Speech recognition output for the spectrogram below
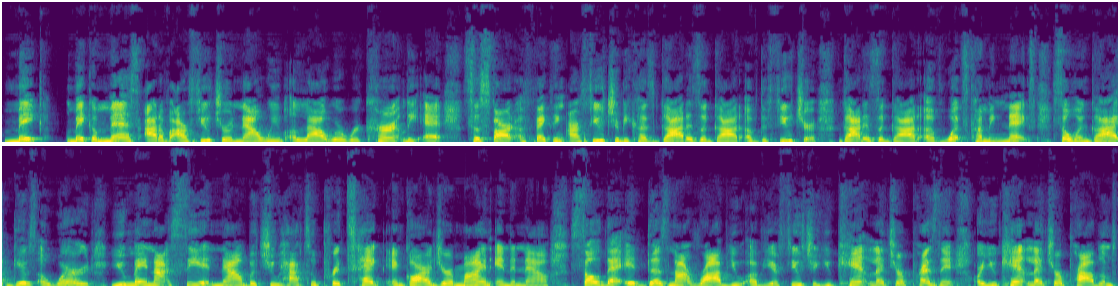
make make a mess out of our future. Now we've allowed where we're currently at to start affecting our future because God is a God of the future. God is a God of what's coming next. So when God gives a word, you may not see it now, but you have to protect and guard your mind in the now so that it does not rob you of your future. You can't let your present or you can't let your problems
